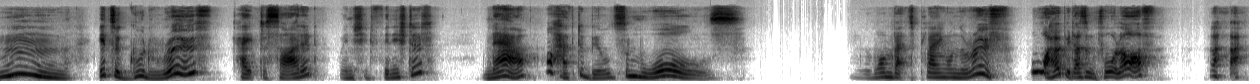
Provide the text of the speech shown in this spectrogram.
Mmm, it's a good roof, Kate decided when she'd finished it. Now I'll have to build some walls. The wombat's playing on the roof. Oh, I hope it doesn't fall off.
